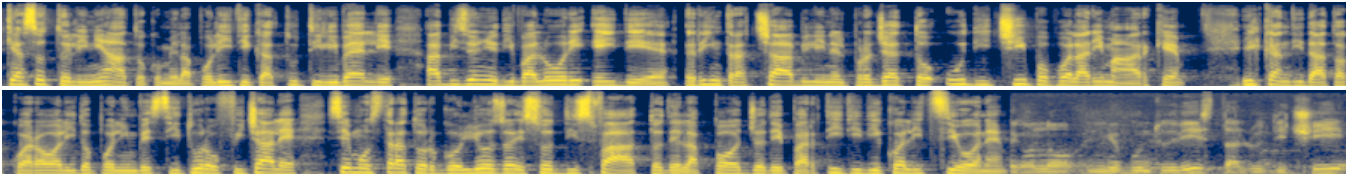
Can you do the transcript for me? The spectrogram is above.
che ha sottolineato come la politica a tutti i livelli ha bisogno di valori e idee rintracciabili nel progetto UDC Popolari Marche. Il candidato Acquaroli, dopo l'investitura ufficiale, si è mostrato orgoglioso e soddisfatto dell'appoggio dei partiti di coalizione. Secondo il mio punto di vista, l'UDC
